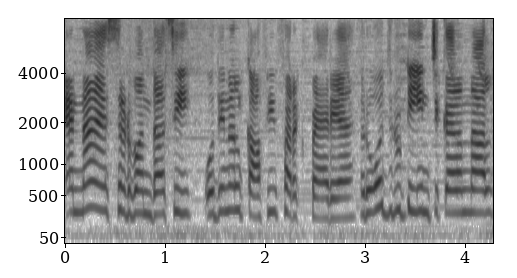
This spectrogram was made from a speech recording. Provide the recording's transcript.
ਇੰਨਾ ਐਸਿਡ ਬੰਦਾ ਸੀ, ਉਹਦੇ ਨਾਲ ਕਾਫੀ ਫ਼ਰਕ ਪੈ ਰਿਹਾ ਹੈ। ਰੋਜ਼ ਰੂਟੀਨ ਚ ਕਰਨ ਨਾਲ।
